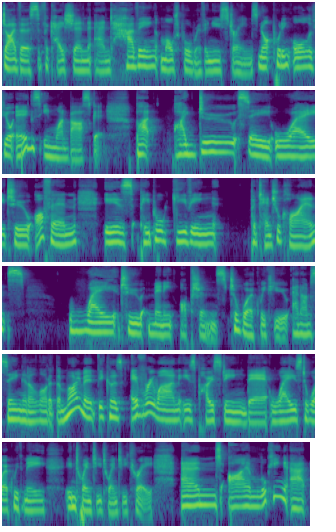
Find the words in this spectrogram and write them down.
diversification and having multiple revenue streams, not putting all of your eggs in one basket, but I do see way too often is people giving potential clients way too many options to work with you. And I'm seeing it a lot at the moment because everyone is posting their ways to work with me in 2023. And I am looking at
